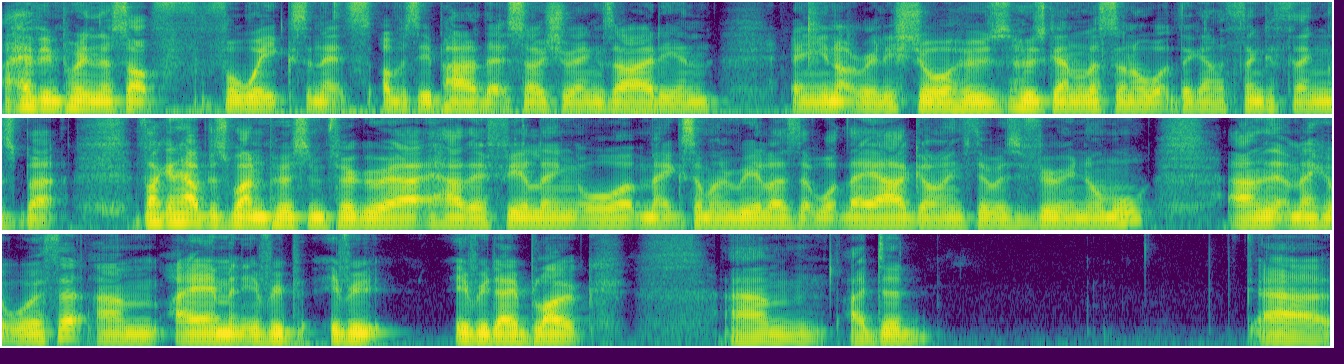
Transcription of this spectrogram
I have been putting this up for weeks, and that's obviously part of that social anxiety, and, and you're not really sure who's who's going to listen or what they're going to think of things. But if I can help just one person figure out how they're feeling, or make someone realize that what they are going through is very normal, um, that'll make it worth it. Um, I am an every every everyday bloke. Um, I did uh,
